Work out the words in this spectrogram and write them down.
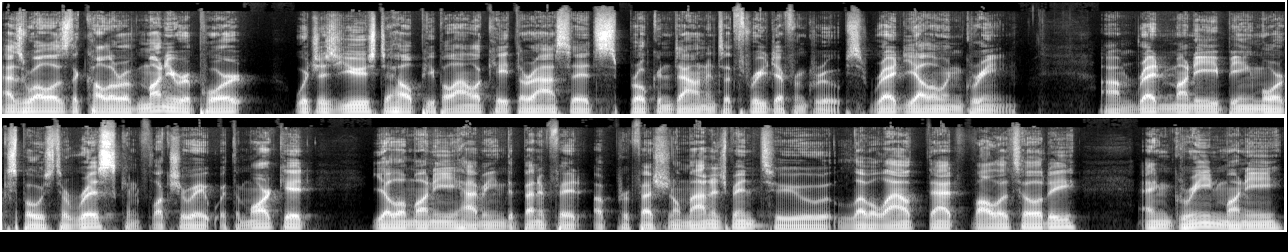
as well as the color of money report, which is used to help people allocate their assets, broken down into three different groups red, yellow, and green. Um, red money being more exposed to risk and fluctuate with the market. Yellow money having the benefit of professional management to level out that volatility. And green money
